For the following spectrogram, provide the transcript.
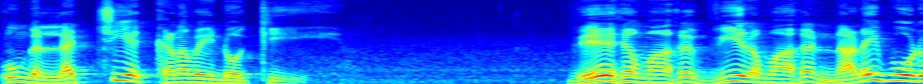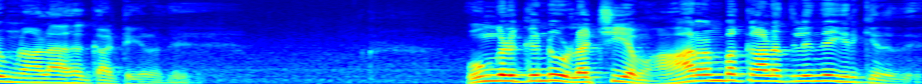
உங்கள் லட்சிய கனவை நோக்கி வேகமாக வீரமாக நடைபோடும் நாளாக காட்டுகிறது. உங்களுக்கென்று ஒரு லட்சியம் ஆரம்ப காலத்திலேருந்தே இருக்கிறது.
